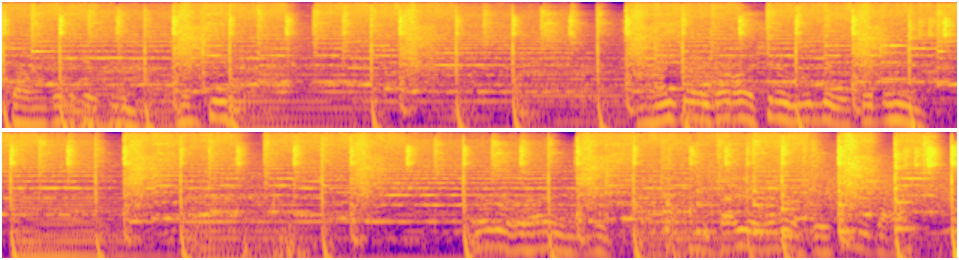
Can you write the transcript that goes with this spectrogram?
자, 저렇게 열심히 반환점을 돌아오시는 분들이 있거든요. 여기로 가면 조금 달려보도록 하겠습니다.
